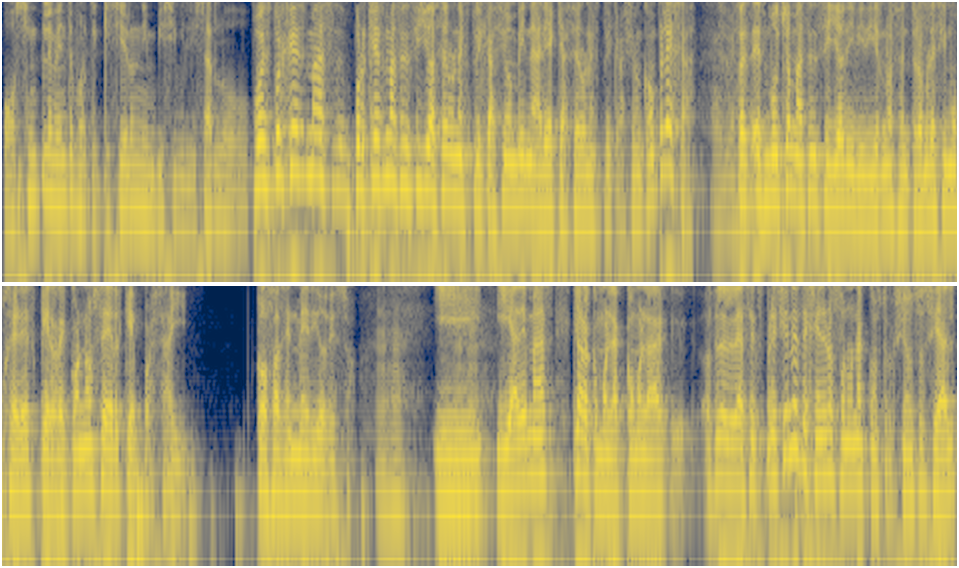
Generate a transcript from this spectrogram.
o simplemente porque quisieron invisibilizarlo. Pues porque es más, porque es más sencillo hacer una explicación binaria que hacer una explicación compleja. Ok. Pues es mucho más sencillo dividirnos entre hombres y mujeres que reconocer que pues hay cosas en medio de eso. Y, y además, claro, como la, como la, o sea, las expresiones de género son una construcción social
